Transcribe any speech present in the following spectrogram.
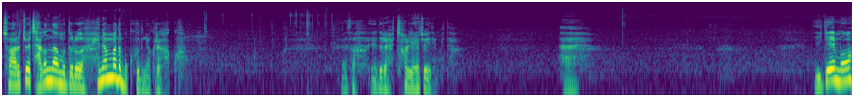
저 아래쪽에 작은 나무들은 해년마다 못 크거든요. 그래갖고. 그래서 얘들을 처리해줘야 됩니다. 아. 이게 뭐,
